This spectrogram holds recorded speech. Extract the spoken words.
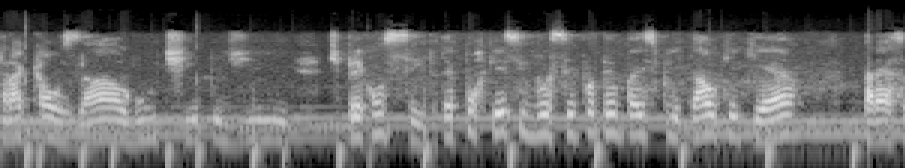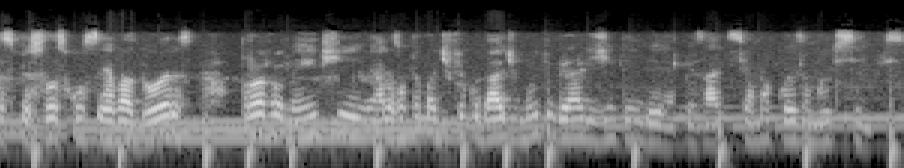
para causar algum tipo de, de preconceito. Até porque se você for tentar explicar o que, que é para essas pessoas conservadoras, provavelmente elas vão ter uma dificuldade muito grande de entender, apesar de ser uma coisa muito simples.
